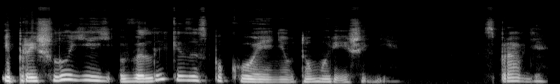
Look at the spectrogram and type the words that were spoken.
і прийшло їй велике заспокоєння в тому рішенні. Справді,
